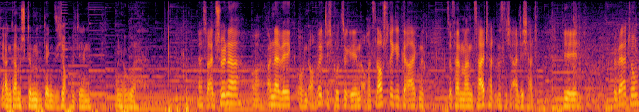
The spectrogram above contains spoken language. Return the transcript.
die Angaben stimmen, denken sich auch mit denen meiner Uhr. Es war ein schöner Wanderweg und auch wirklich gut zu gehen, auch als Laufstrecke geeignet, sofern man Zeit hat und es nicht eilig hat. Die Bewertung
